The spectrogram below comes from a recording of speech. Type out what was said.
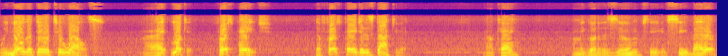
we know that there were two wells. Alright, look it. First page. The first page of this document. Okay? Let me go to the zoom so you can see better.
